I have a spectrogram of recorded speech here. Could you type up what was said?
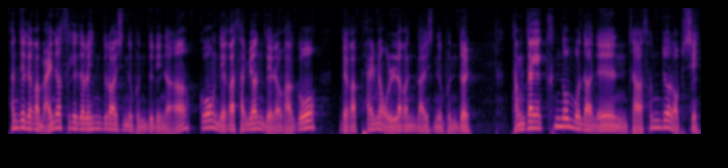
현재 내가 마이너스 계좌를 힘들어 하시는 분들이나, 꼭 내가 사면 내려가고, 내가 팔면 올라간다 하시는 분들, 당장의 큰 돈보다는, 자, 손절 없이,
